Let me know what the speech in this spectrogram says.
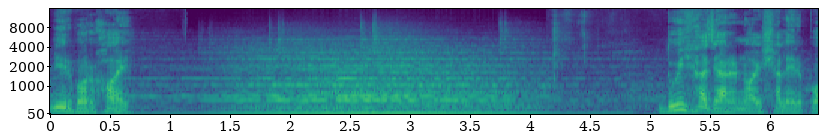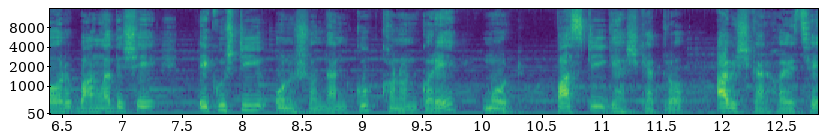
নির্ভর হয়। দুই হাজার নয় সালের পর বাংলাদেশে একুশটি অনুসন্ধান কূপ খনন করে মোট পাঁচটি গ্যাস ক্ষেত্র আবিষ্কার হয়েছে।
